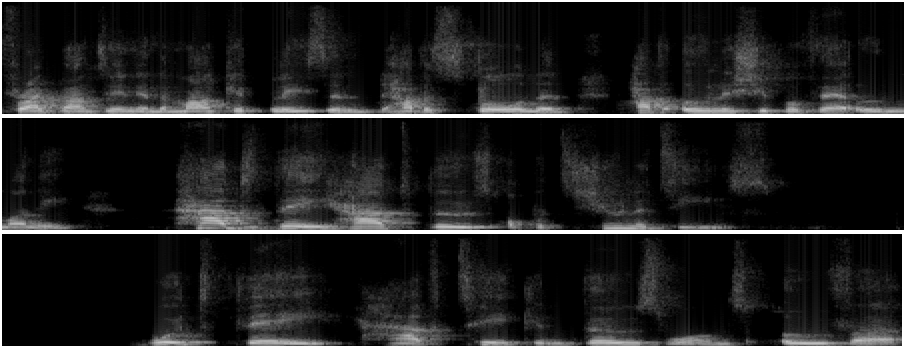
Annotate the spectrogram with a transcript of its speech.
fry plantain in the marketplace and have a stall and have ownership of their own money. Had they had those opportunities, would they have taken those ones over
